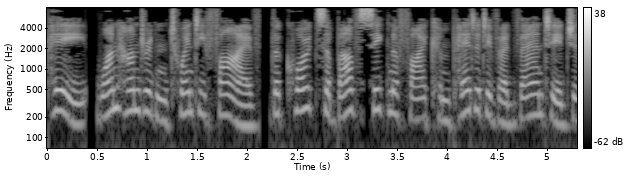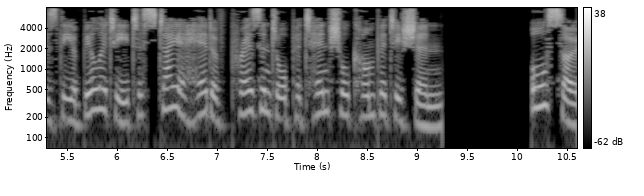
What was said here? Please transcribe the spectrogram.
p. 125. The quotes above signify competitive advantage as the ability to stay ahead of present or potential competition. Also,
